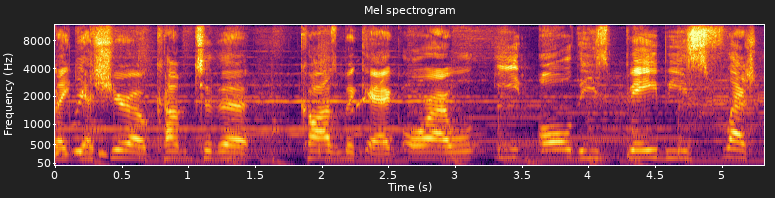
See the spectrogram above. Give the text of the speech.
Like, Yashiro, come to the cosmic egg, or I will eat all these babies' flesh.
